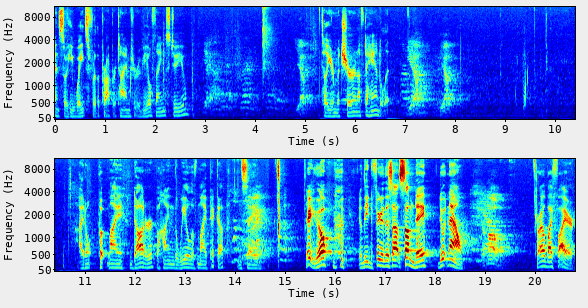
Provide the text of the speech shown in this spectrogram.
And so He waits for the proper time to reveal things to you till you're mature enough to handle it. I don't put my daughter behind the wheel of my pickup and say, there you go. You'll need to figure this out someday. Do it now. Trial by fire.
